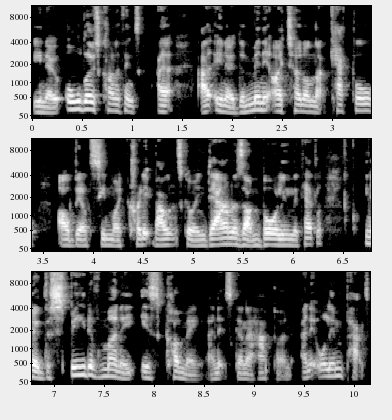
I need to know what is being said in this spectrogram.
you know, all those kind of things. Uh, uh, you know, the minute I turn on that kettle, I'll be able to see my credit balance going down as I'm boiling the kettle. You know, the speed of money is coming and it's going to happen and it will impact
